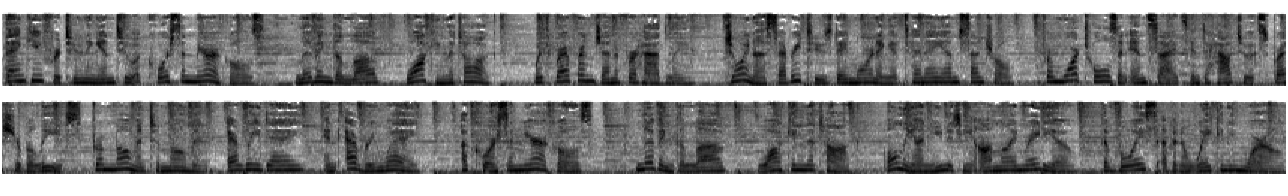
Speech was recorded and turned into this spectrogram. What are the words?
Thank you for tuning in to A Course in Miracles, Living the Love, Walking the Talk with Reverend Jennifer Hadley. Join us every Tuesday morning at 10 a.m. Central for more tools and insights into how to express your beliefs from moment to moment, every day, in every way. A Course in Miracles, Living the Love, Walking the Talk, only on Unity Online Radio, the voice of an awakening world.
